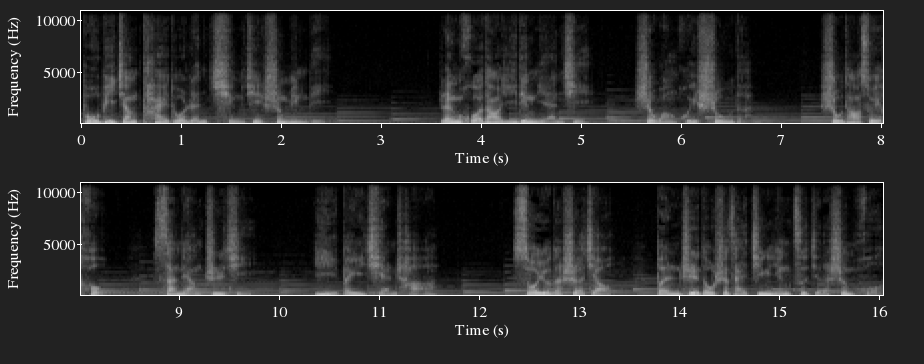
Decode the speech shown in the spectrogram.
不必将太多人请进生命里。人活到一定年纪，是往回收的，收到最后，三两知己，一杯浅茶。所有的社交，本质都是在经营自己的生活。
